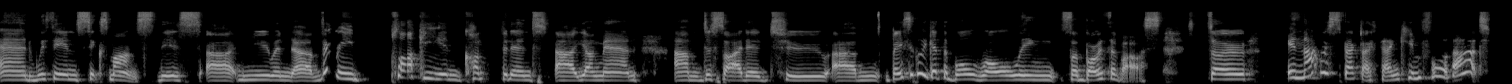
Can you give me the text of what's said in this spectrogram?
And within six months, this uh, new and uh, very plucky and confident uh, young man um, decided to um, basically get the ball rolling for both of us. So, in that respect, I thank him for that.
